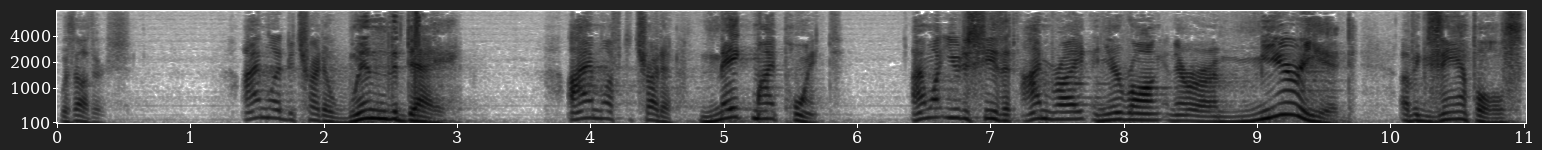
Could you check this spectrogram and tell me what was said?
with others. I'm led to try to win the day. I'm left to try to make my point. I want you to see that I'm right and you're wrong, and there are a myriad of examples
